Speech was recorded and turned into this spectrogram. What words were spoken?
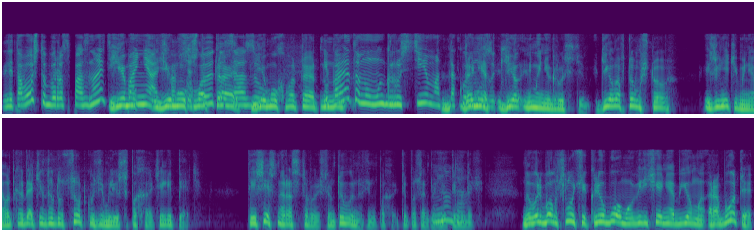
для того, чтобы распознать и Ему- понять ему вообще, что это за хватает, звук. Ему хватает. И ну, на- поэтому мы грустим от такой да музыки. нет, дел- мы не грустим. Дело в том, что, извините меня, вот когда тебе дадут сотку земли спахать или пять, ты, естественно, расстроишься, но ты вынужден пахать, ты после Ну ты да. Но в любом случае к любому увеличению объема работы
